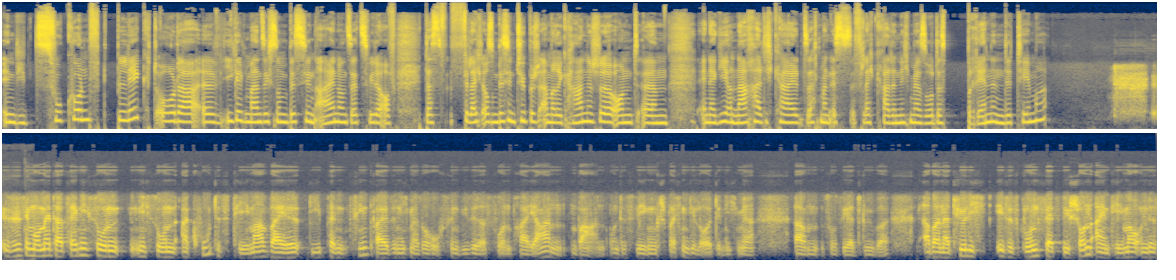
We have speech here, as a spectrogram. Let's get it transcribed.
in die Zukunft blickt oder äh, igelt man sich so ein bisschen ein und setzt wieder auf das vielleicht auch so ein bisschen typisch amerikanische und ähm, Energie und Nachhaltigkeit, sagt man, ist vielleicht gerade nicht mehr so das brennende Thema? Es ist im Moment tatsächlich so ein, nicht so ein akutes Thema, weil die Benzinpreise nicht mehr so hoch sind, wie sie das vor ein paar Jahren waren. Und deswegen sprechen die Leute nicht mehr ähm, so sehr drüber. Aber natürlich ist es grundsätzlich schon ein Thema und es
